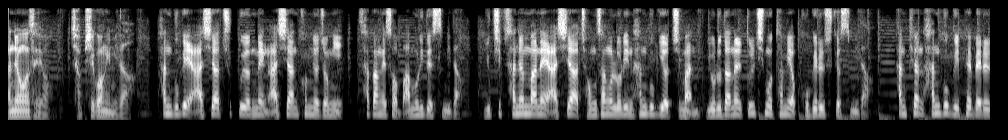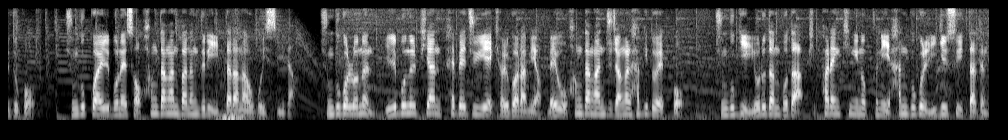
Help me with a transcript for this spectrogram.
안녕하세요. 잡시광입니다. 한국의 아시아 축구연맹 아시안컵 여정이 4강에서 마무리됐습니다. 64년 만에 아시아 정상을 노린 한국이었지만 요르단을 뚫지 못하며 고개를 숙였습니다. 한편 한국의 패배를 두고 중국과 일본에서 황당한 반응들이 잇따라 나오고 있습니다. 중국 언론은 일본을 피한 패배주의의 결과라며 매우 황당한 주장을 하기도 했고 중국이 요르단보다 피파 랭킹이 높으니 한국을 이길 수 있다 등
